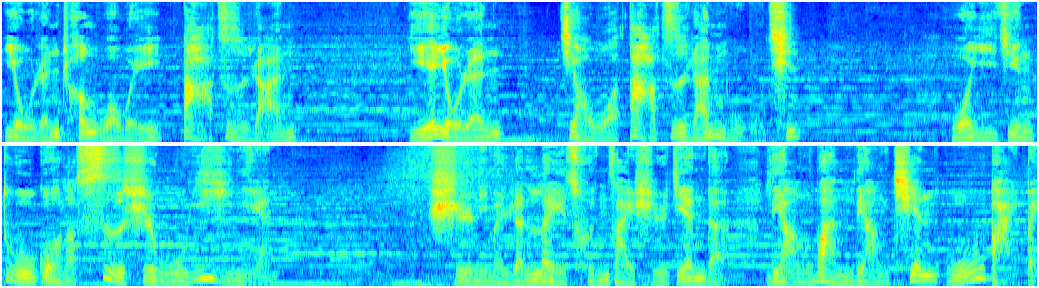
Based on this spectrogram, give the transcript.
有人称我为大自然，也有人叫我大自然母亲。我已经度过了四十五亿年，是你们人类存在时间的两万两千五百倍。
